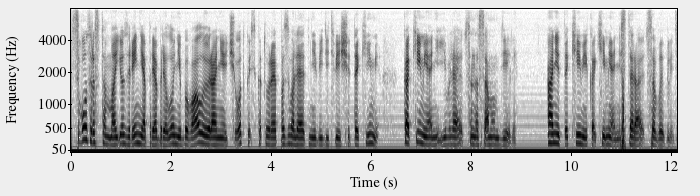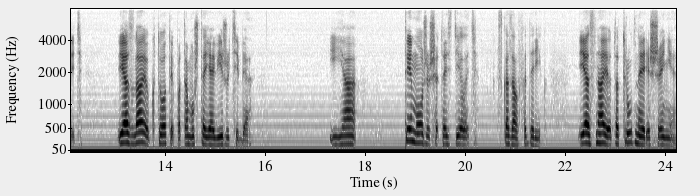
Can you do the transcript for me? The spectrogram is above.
С возрастом мое зрение приобрело небывалую ранее четкость, которая позволяет мне видеть вещи такими, — какими они являются на самом деле, а не такими, какими они стараются выглядеть. Я знаю, кто ты, потому что я вижу тебя. И я... Ты можешь это сделать, сказал Федерик. Я знаю, это трудное решение.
